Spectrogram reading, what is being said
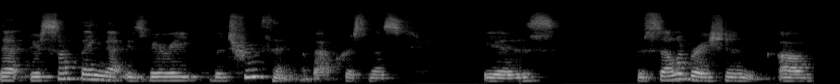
that there's something that is very, the true thing about Christmas is the celebration of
